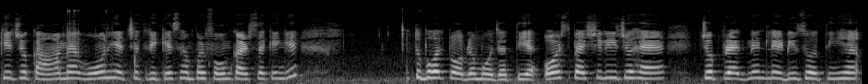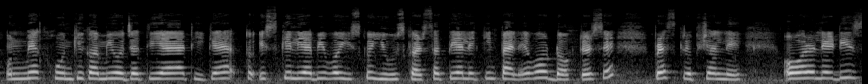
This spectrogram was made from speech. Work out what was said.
के जो काम है, वो नहीं अच्छे तरीके से हम परफॉर्म कर सकेंगे। तो बहुत प्रॉब्लम हो जाती है। और स्पेशली जो है, जो प्रेग्नेंट लेडीज़ होती हैं, उनमें खून की कमी हो जाती है, ठीक है? तो इसके लिए भी वो इसको यूज़ कर सकती है, लेकिन पहले वो डॉक्टर से प्रेस्क्रिप्शन लें। और लेडीज़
